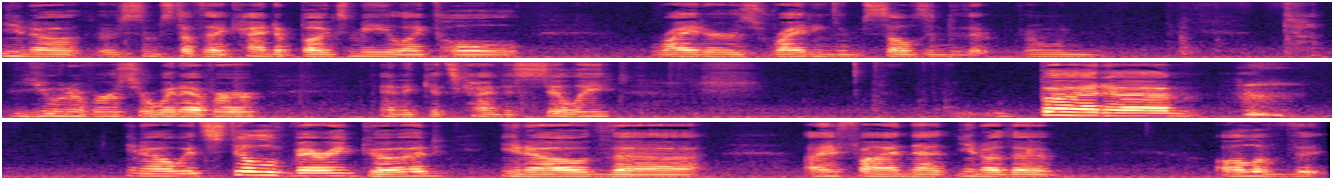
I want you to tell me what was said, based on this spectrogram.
you know, there's some stuff that kind of bugs me, like the whole writers writing themselves into their own universe or whatever, and it gets kind of silly. But um, you know, it's still very good. You know, the I find that you know the all of the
